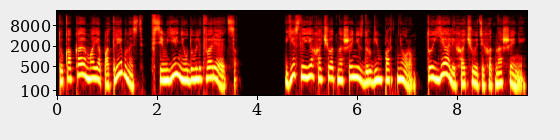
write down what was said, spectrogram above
то какая моя потребность в семье не удовлетворяется? Если я хочу отношений с другим партнером, то я ли хочу этих отношений?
